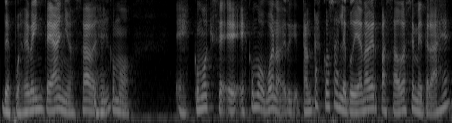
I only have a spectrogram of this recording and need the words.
después de 20 años, ¿sabes? Es como, es como, eh, es como, bueno, eh, tantas cosas le podían haber pasado a ese metraje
